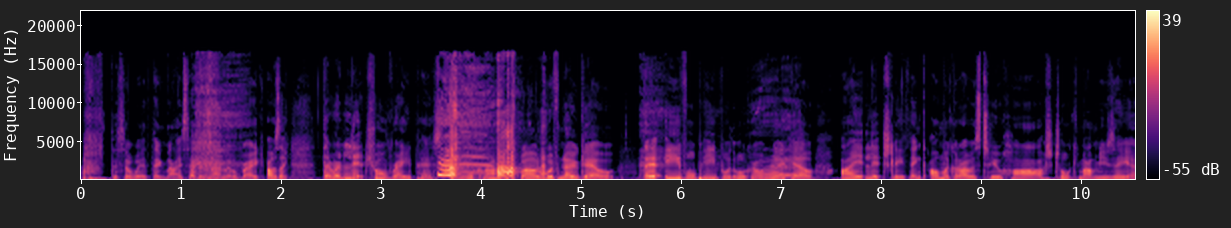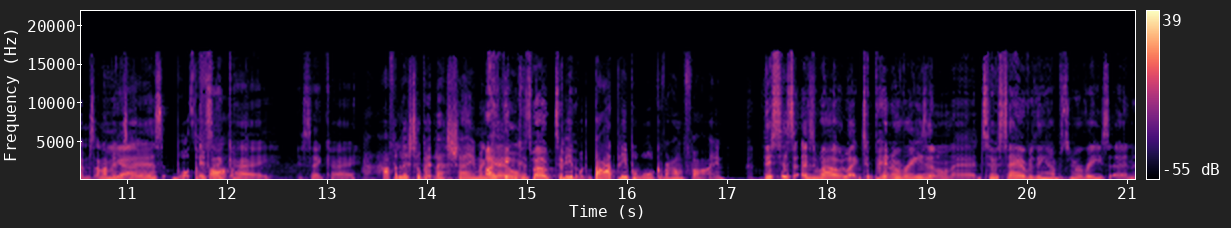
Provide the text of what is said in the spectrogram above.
this is a weird thing that I said in that little break. I was like, there are literal rapists that walk around this world with no guilt. They're evil people that walk around with no guilt. I literally think, oh my god, I was too harsh talking about museums, and I'm in Yeah. tears. What the it's fuck? okay. It's okay. Have a little bit less shame and I guilt. think as well, to people, bad people walk around fine. This is as well, like to pin a reason on it, to say everything happens for a reason.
